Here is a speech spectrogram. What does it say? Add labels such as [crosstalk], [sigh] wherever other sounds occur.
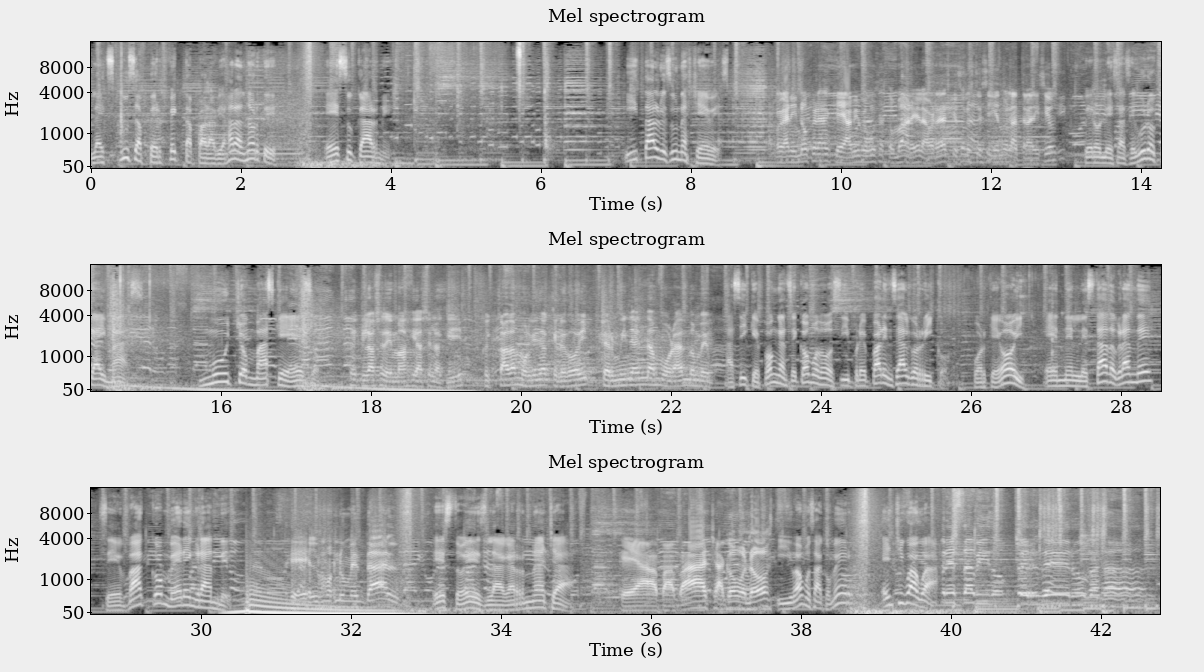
la excusa perfecta para viajar al norte es su carne. Y tal vez unas cheves. Oigan, y no crean que a mí me gusta tomar, ¿eh? la verdad es que solo estoy siguiendo la tradición. Pero les aseguro que hay más. Mucho más que eso. ¿Qué clase de magia hacen aquí? Que cada mordida que le doy termina enamorándome. Así que pónganse cómodos y prepárense algo rico. Porque hoy, en el estado grande, se va a comer en grande. El monumental. Esto es la garnacha. ¡Qué apapacha! ¿Cómo no? Y vamos a comer en Chihuahua. sabido perder o ganar.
